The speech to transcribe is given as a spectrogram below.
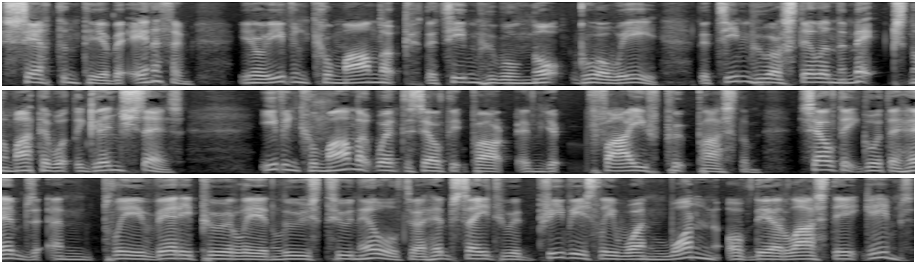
certainty about anything. You know, even Kilmarnock, the team who will not go away, the team who are still in the mix, no matter what the Grinch says. Even Kilmarnock went to Celtic Park and get five put past them. Celtic go to Hibs and play very poorly and lose 2 0 to a Hibs side who had previously won one of their last eight games.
